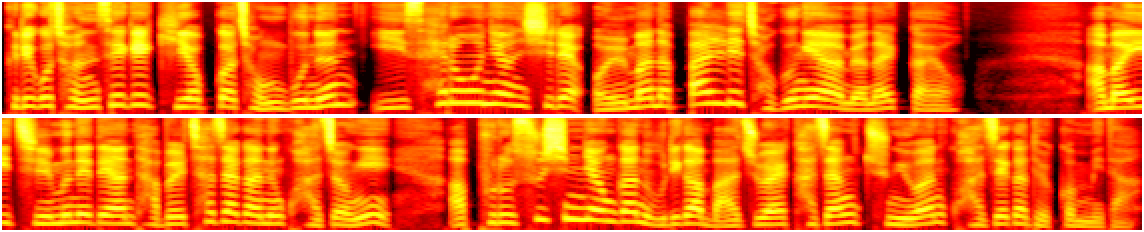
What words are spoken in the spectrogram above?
그리고 전 세계 기업과 정부는 이 새로운 현실에 얼마나 빨리 적응해야만 할까요? 아마 이 질문에 대한 답을 찾아가는 과정이 앞으로 수십 년간 우리가 마주할 가장 중요한 과제가 될 겁니다.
